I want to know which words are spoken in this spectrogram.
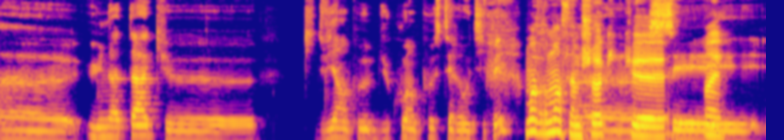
euh, une attaque euh, qui devient un peu, du coup, un peu stéréotypée. Moi, vraiment, ça me choque euh, que. c'est, ouais.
